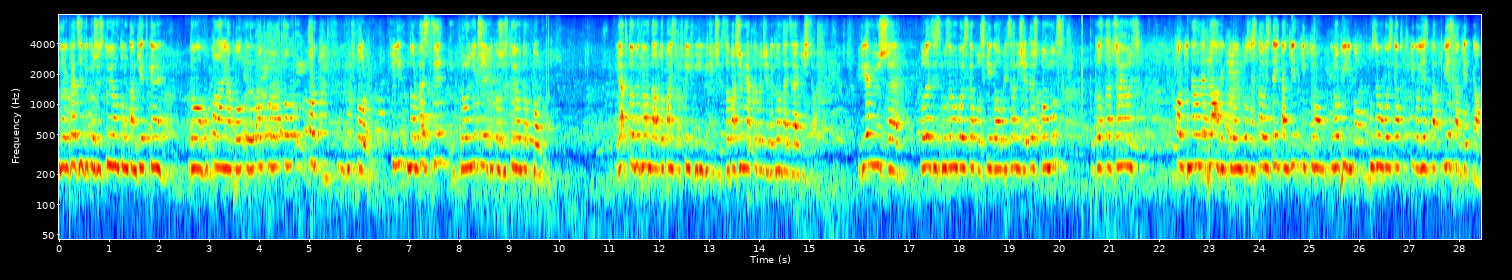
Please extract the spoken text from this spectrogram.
Norwedzy wykorzystują tą tankietkę do olania po, y, o, o, o, orki w, w polu. Czyli norwescy rolnicy wykorzystują to w polu. Jak to wygląda, to Państwo w tej chwili widzicie. Zobaczymy, jak to będzie wyglądać za jakiś czas. Wiem już, że koledzy z Muzeum Wojska Polskiego obiecali się też pomóc, dostarczając oryginalne blachy, które im pozostały z tej tankietki, którą robili, bo w Muzeum Wojska Polskiego jest, ta, jest tankietka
